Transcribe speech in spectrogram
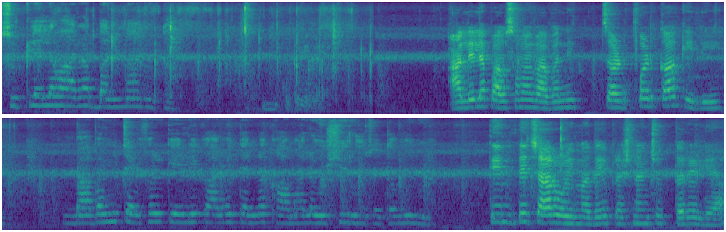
सुटलेला वारा बन्नान होता. कुठे गेला आलेल्या पावसामुळे बाबांनी चडपड का केली? बाबांनी तडफड केली कारण त्यांना कामाला उशीर होत होता म्हणून. तीन ते चार ओळीमध्ये प्रश्नांची उत्तरे लिहा.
